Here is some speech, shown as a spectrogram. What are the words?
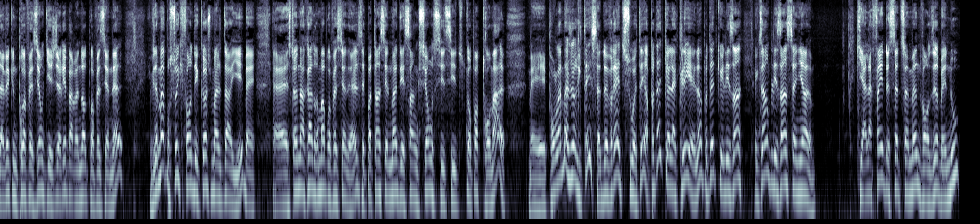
avec une profession qui est gérée par un ordre professionnel. Évidemment, pour ceux qui font des coches mal taillées, ben euh, c'est un encadrement professionnel, c'est potentiellement des sanctions si, tu te comportes trop mal. Mais pour la majorité, ça devrait être souhaité. Peut-être que la clé est là, peut-être que les en... exemple les enseignants qui à la fin de cette semaine vont dire ben nous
